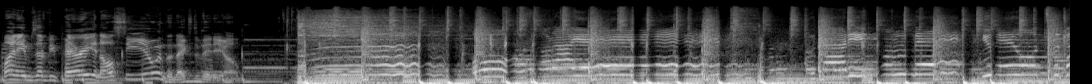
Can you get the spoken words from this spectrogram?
my name is MVPerry, and I'll see you in the next video. 張り込んで夢をつか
